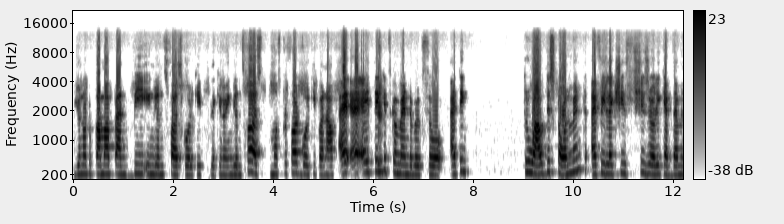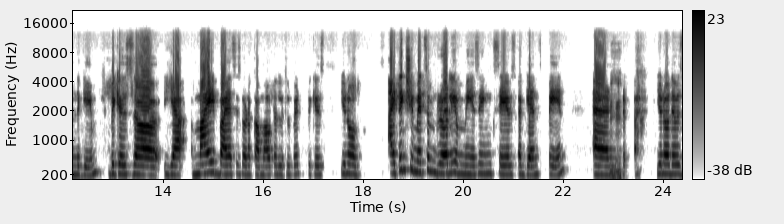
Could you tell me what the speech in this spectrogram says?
you know to come up and be england's first goalkeeper like you know england's first most preferred goalkeeper now i i, I think yeah. it's commendable so i think throughout this tournament i feel like she's she's really kept them in the game because uh yeah my bias is going to come out a little bit because you know i think she made some really amazing saves against spain and mm-hmm. you know there was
